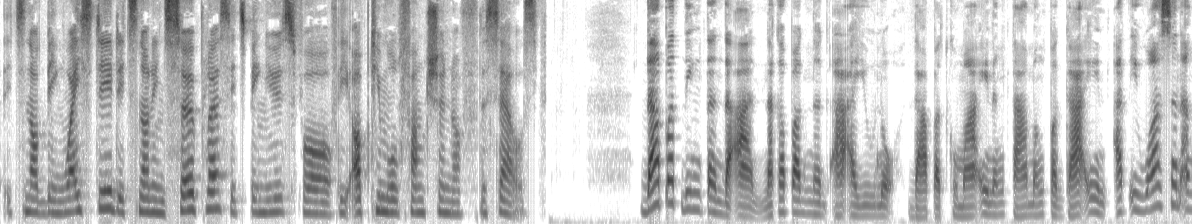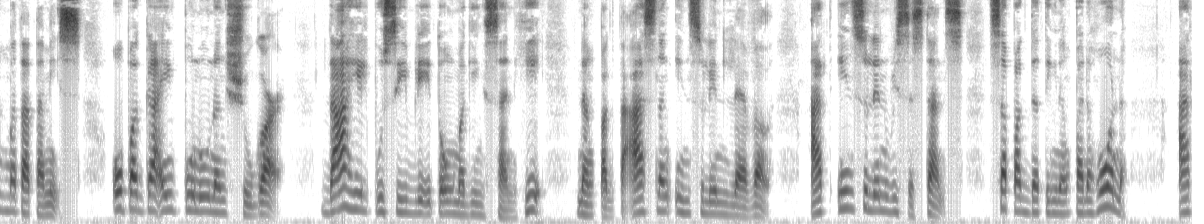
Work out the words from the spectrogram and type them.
It's not being wasted it's not in surplus it's being used for the optimal function of the cells. Dapat ding tandaan na kapag nag-aayuno, dapat kumain ng tamang pagkain at iwasan ang matatamis o pagkain puno ng sugar dahil posible itong maging sanhi ng pagtaas ng insulin level at insulin resistance sa pagdating ng panahon at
